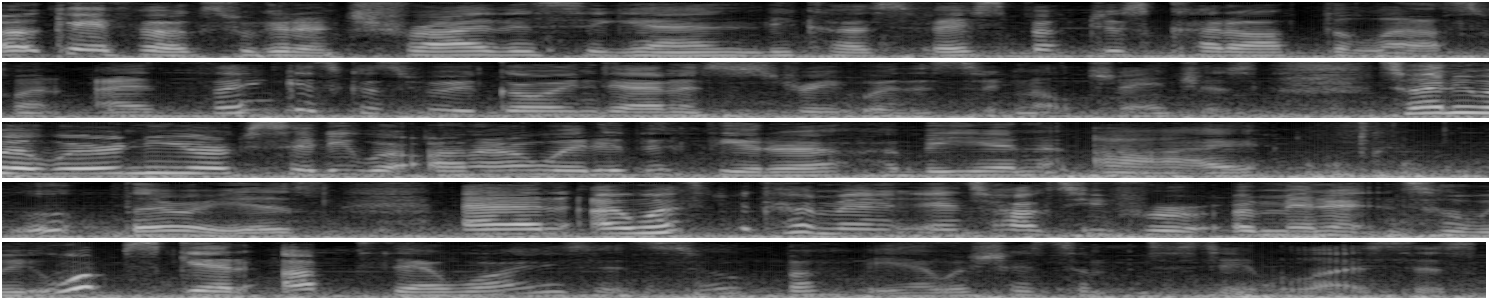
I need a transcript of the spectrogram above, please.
Okay, folks, we're going to try this again because Facebook just cut off the last one. I think it's because we were going down a street where the signal changes. So anyway, we're in New York City. We're on our way to the theater, hubby and I. Ooh, there he is. And I wanted to come in and talk to you for a minute until we, whoops, get up there. Why is it so bumpy? I wish I had something to stabilize this.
